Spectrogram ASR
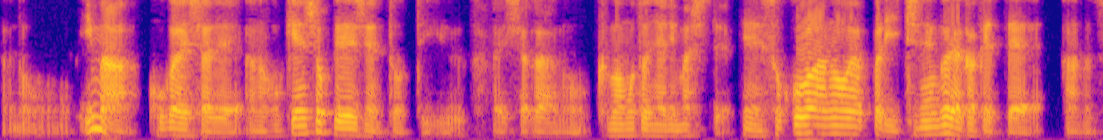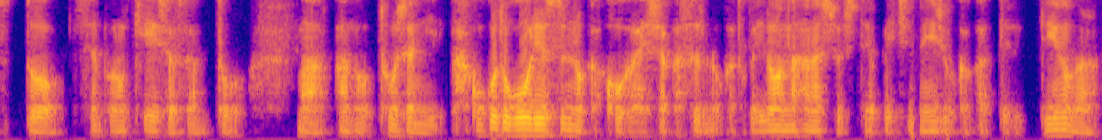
あの、今、子会社で、あの、保険ショップエージェントっていう会社が、あの、熊本にありまして、えー、そこは、あの、やっぱり1年ぐらいかけて、あの、ずっと、先方の経営者さんと、まあ、あの、当社に、ここと合流するのか、子会社化するのかとか、いろんな話をして、やっぱり1年以上かかってるっていうのが、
